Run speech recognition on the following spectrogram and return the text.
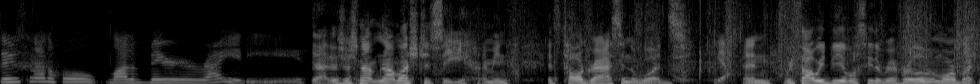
There's not a whole lot of variety. yeah, there's just not not much to see. I mean, it's tall grass in the woods. Yeah. And we thought we'd be able to see the river a little bit more, but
